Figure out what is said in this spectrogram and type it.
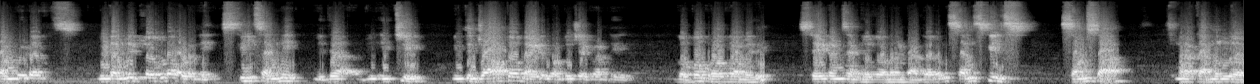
computers వీటన్నిటిలో కూడా వాళ్ళని స్కిల్స్ అన్ని ఇచ్చి విత్ జాబ్తో బయట పంపించేటువంటి గొప్ప ప్రోగ్రామ్ ఇది. స్టేట్ అండ్ సెంట్రల్ గవర్నమెంట్ ఆధ్వర్యంలో సన్ స్కిల్స్ సంస్థ మన కర్నూలులో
